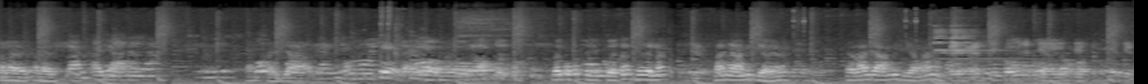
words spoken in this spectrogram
อะไรอะไรร้านขายยาร้านขายยาของกรุงเทพเหรอแล้วปกติเปิดทั้งคืนนะร้านยาไม่เกี่ยวนะแต่ร้านยาไม่เกี่ยวนะที่เขาจะเปลี่ยนปิดไม่ปิด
